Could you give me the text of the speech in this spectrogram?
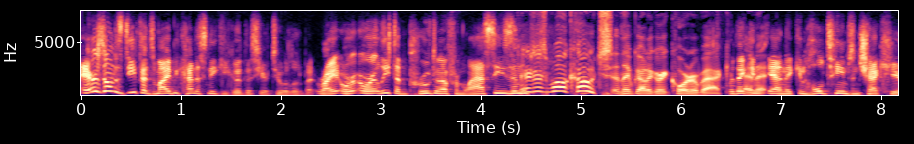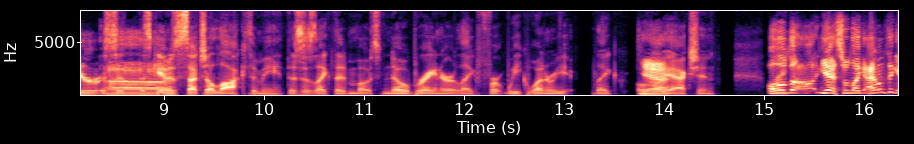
Arizona's defense might be kind of sneaky good this year too, a little bit, right? Or or at least improved enough from last season They're just well coached, and they've got a great quarterback. where they And can it- yeah, and they can hold teams in check here. This, Uh, this game is such a lock to me. This is like the most no brainer, like for week one, re, like Yeah. overreaction. Although the yeah, so like I don't think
